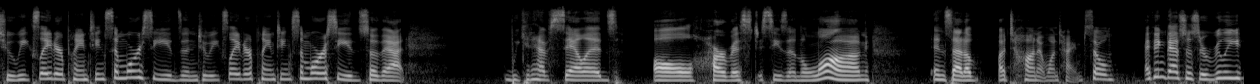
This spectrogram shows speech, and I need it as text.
two weeks later planting some more seeds and two weeks later planting some more seeds so that we can have salads all harvest season long instead of a ton at one time. So I think that's just a really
